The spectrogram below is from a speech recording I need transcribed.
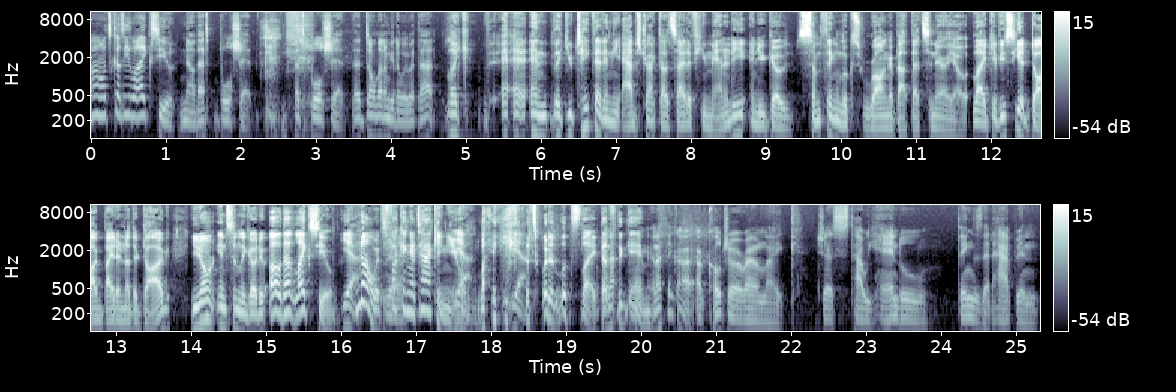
Oh, it's because he likes you. No, that's bullshit. That's bullshit. That, don't let him get away with that. like and, and like you take that in the abstract outside of humanity and you go something looks wrong about that scenario like if you see a dog bite another dog you don't instantly go to oh that likes you Yeah. no it's fucking attacking you Yeah. like Yeah. that's what it looks like that's I- the game And I think our, our culture around like just how we handle things that happen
